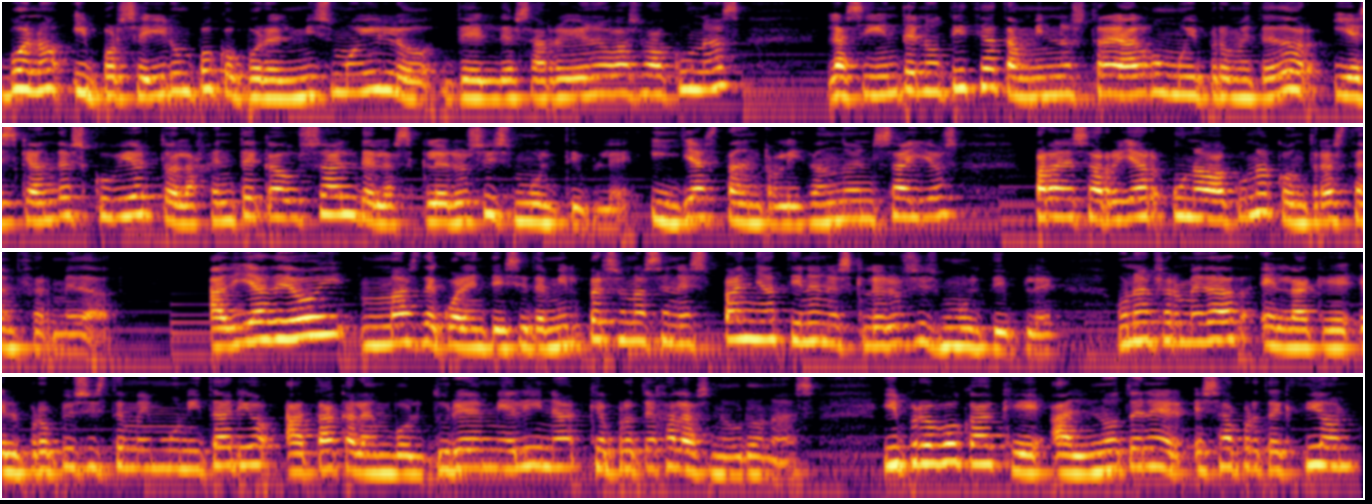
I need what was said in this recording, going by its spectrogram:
Bueno, y por seguir un poco por el mismo hilo del desarrollo de nuevas vacunas, la siguiente noticia también nos trae algo muy prometedor, y es que han descubierto el agente causal de la esclerosis múltiple y ya están realizando ensayos para desarrollar una vacuna contra esta enfermedad. A día de hoy, más de 47.000 personas en España tienen esclerosis múltiple, una enfermedad en la que el propio sistema inmunitario ataca la envoltura de mielina que protege las neuronas y provoca que, al no tener esa protección,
